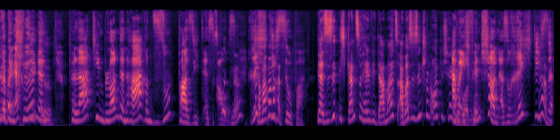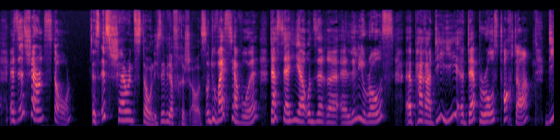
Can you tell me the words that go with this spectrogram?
wir mit den RTL. schönen platinblonden Haaren. Super sieht es Ist aus. Gut, ne? Richtig super. Ja, sie sind nicht ganz so hell wie damals, aber sie sind schon ordentlich hell aber geworden. Ich finde schon, also richtig, ja. es ist Sharon Stone. Es ist Sharon Stone. Ich sehe wieder frisch aus. Und du weißt ja wohl, dass ja hier unsere äh, Lily Rose äh, Paradis, äh, Deb Rose Tochter, die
